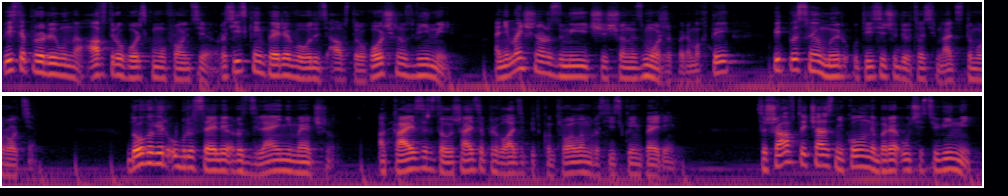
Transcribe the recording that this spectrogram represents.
Після прориву на Австро-Угорському фронті Російська імперія виводить Австро-Угорщину з війни, а Німеччина, розуміючи, що не зможе перемогти, підписує мир у 1917 році. Договір у Брюсселі розділяє Німеччину, а Кайзер залишається при владі під контролем Російської імперії. США в той час ніколи не бере участь у війні,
